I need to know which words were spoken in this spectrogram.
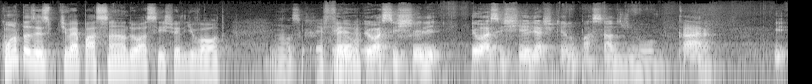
quantas vezes estiver passando, eu assisto ele de volta. Nossa. É fera. Eu, eu assisti ele, eu assisti ele acho que ano passado de novo. Cara, e,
